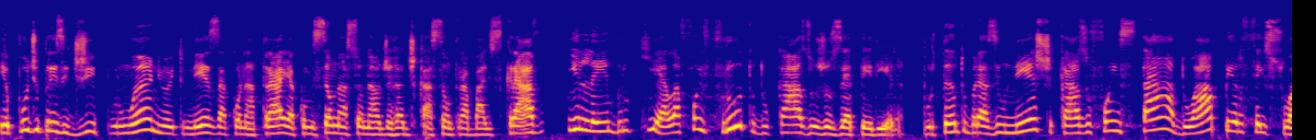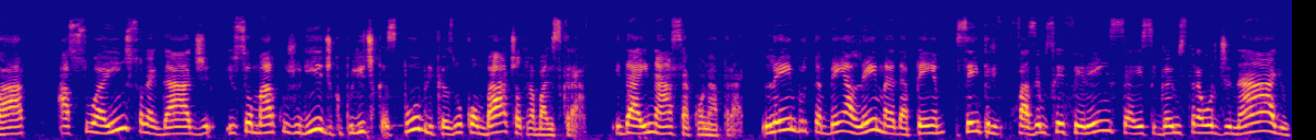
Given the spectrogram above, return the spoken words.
Eu pude presidir por um ano e oito meses a CONATRAI, a Comissão Nacional de Erradicação do Trabalho Escravo, e lembro que ela foi fruto do caso José Pereira. Portanto, o Brasil, neste caso, foi instado a aperfeiçoar a sua insolidariedade e o seu marco jurídico, políticas públicas no combate ao trabalho escravo. E daí nasce a Conatrai. Lembro também a Lei Maria da Penha, sempre fazemos referência a esse ganho extraordinário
